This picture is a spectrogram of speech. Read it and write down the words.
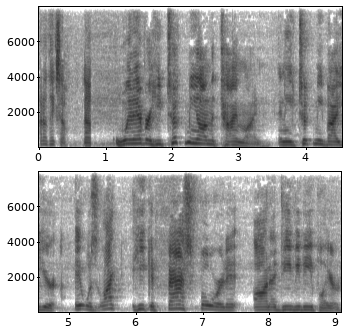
I don't think so. No. Whenever he took me on the timeline, and he took me by year. It was like he could fast forward it on a DVD player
